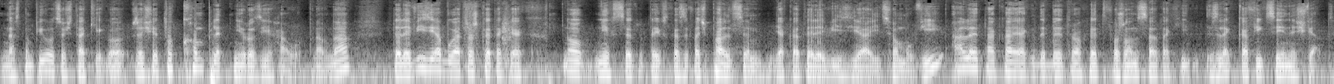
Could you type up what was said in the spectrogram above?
nastąpiło coś takiego, że się to kompletnie rozjechało, prawda? Telewizja była troszkę tak jak, no nie chcę tutaj wskazywać palcem, jaka telewizja i co mówi, ale taka jak gdyby trochę tworząca taki z lekka fikcyjny świat.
